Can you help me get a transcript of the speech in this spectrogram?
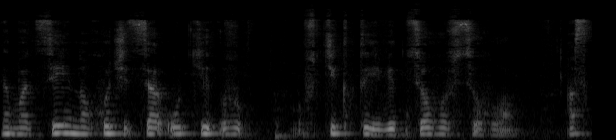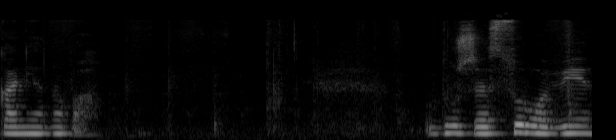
емоційно хочеться втікти від цього всього. Асканія нова. Дуже сурові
